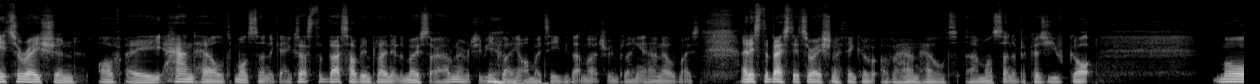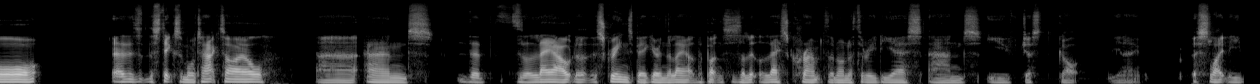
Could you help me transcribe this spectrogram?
iteration of a handheld Monster Hunter game because that's the, that's how I've been playing it the most. I haven't actually been yeah. playing it on my TV that much. I've been playing it handheld most, and it's the best iteration I think of, of a handheld uh, Monster Hunter because you've got more. Uh, the sticks are more tactile, uh, and the the layout the screen's bigger and the layout of the buttons is a little less cramped than on a 3DS, and you've just got you know a slightly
